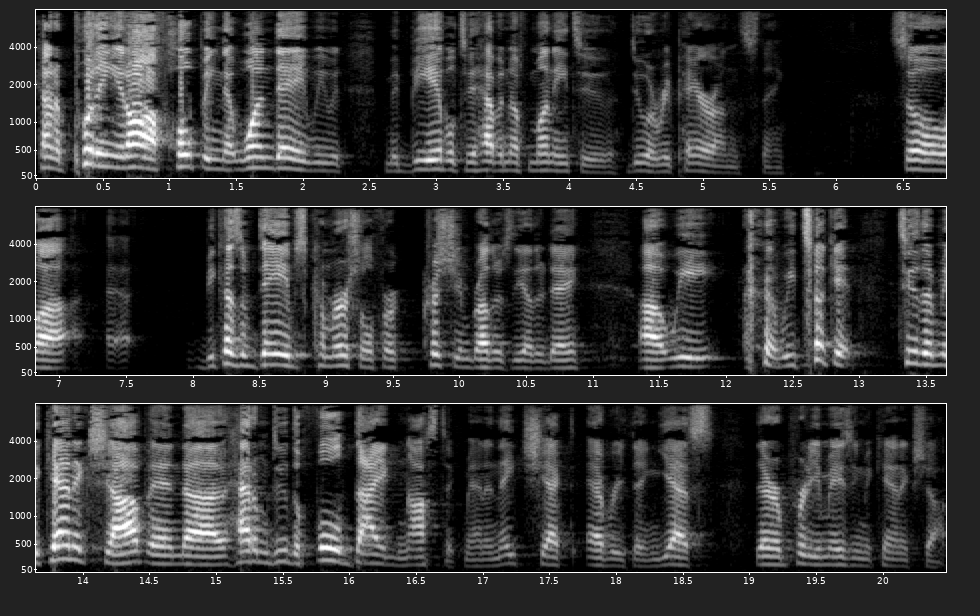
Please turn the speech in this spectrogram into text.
kind of putting it off, hoping that one day we would be able to have enough money to do a repair on this thing. So, uh, because of Dave's commercial for Christian Brothers the other day, uh, we, we took it to the mechanic shop and uh, had them do the full diagnostic, man. And they checked everything. Yes, they're a pretty amazing mechanic shop.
